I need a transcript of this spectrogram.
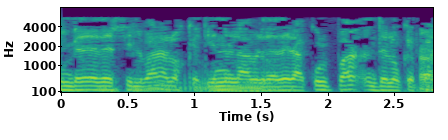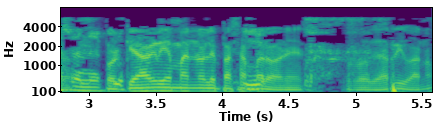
En vez de silbar a los que tienen la verdadera culpa de lo que Claro, pasa en el club. porque a Griezmann no le pasan balones, por lo de arriba, ¿no?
